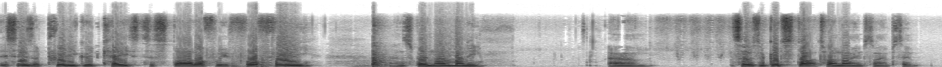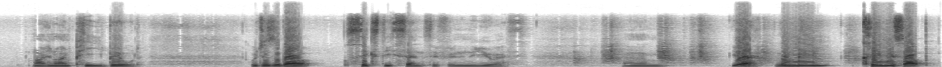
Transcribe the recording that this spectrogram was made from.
this is a pretty good case to start off with for free and spend no money. Um, so it's a good start to our 99%, 99p build, which is about 60 cents if you're in the US. Um, yeah, let me clean this up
